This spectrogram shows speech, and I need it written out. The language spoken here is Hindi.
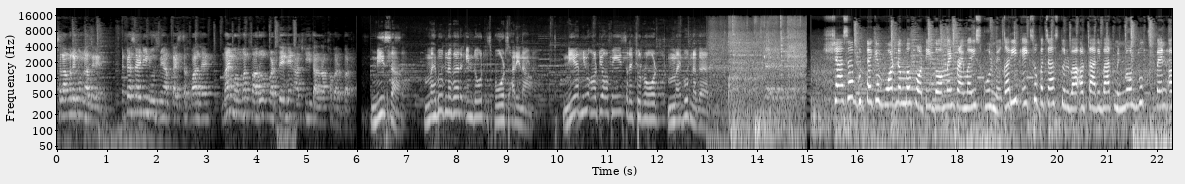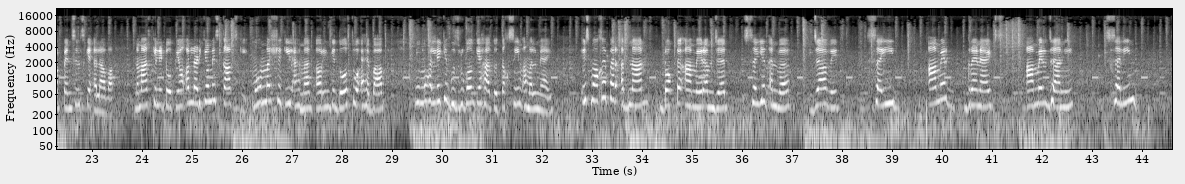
अस्सलाम वालेकुम नाजरीन F S I D news में आपका इस्तकबाल है। मैं मोहम्मद फारूक पढ़ते हैं आज की ताज़ा खबर पर। Misa Mahbubnagar indoor sports arena. Near new auto office Raichur road Mahbubnagar Shahsab Gutta के ward number 40 government primary school में करीब 150 तलबा और तालिबात में नोटबुक्स पेन और पेंसिल्स के अलावा नमाज़ के लिए टोपियों और लड़कियों में स्काफ्स की मोहम्मद शकील अहमद और इनके दोस्त व अहबाब वो मोहल्ले के बुज़ुर्गों के हाथों तकसीम अमल में आई। इस मौके पर अदनान, डॉक्टर आमिर अमजद, सैयद अनवर, जावेद, सईद, आमिर ग्रेनाइट्स, आमिर जानी, सलीम,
